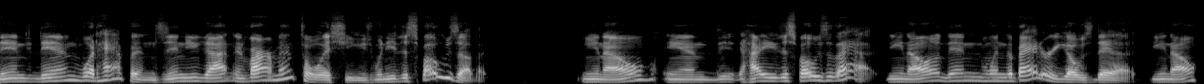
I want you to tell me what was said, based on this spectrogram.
then then what happens? Then you got environmental issues when you dispose of it you know and how you dispose of that you know? Then when the battery goes dead you know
